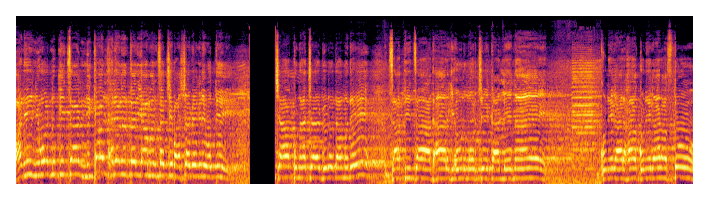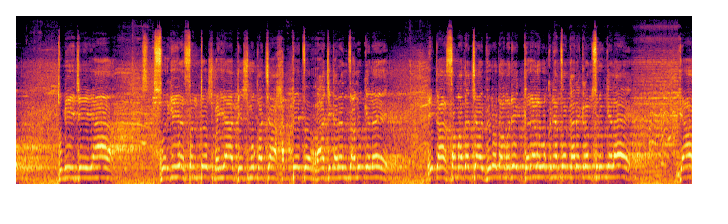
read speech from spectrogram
आणि निवडणुकीचा निकाल झाल्यानंतर या माणसाची भाषा वेगळी होती. च्या कुणाच्या विरोधामध्ये जातीचा आधार घेऊन मोर्चे काढले नाही गुन्हेगार हा गुन्हेगार असतो. तुम्ही जे या स्वर्गीय संतोष भैया देशमुखाच्या हत्येचं राजकारण चालू केलंय एका समाजाच्या विरोधामध्ये गरळ ओकण्याचा कार्यक्रम सुरू केलाय. या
